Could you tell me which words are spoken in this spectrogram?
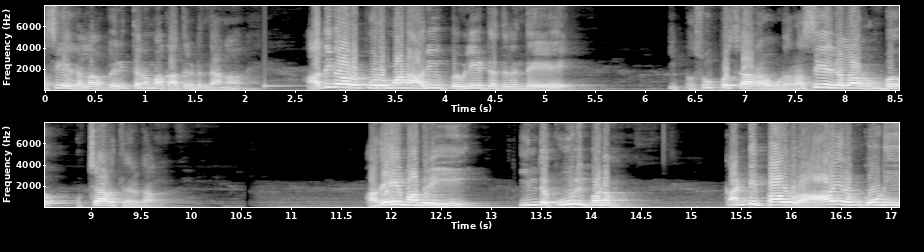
ரசிகர்கள்லாம் வெறித்தனமாக காத்துக்கிட்டு இருந்தாங்க. அதிகாரப்பூர்வமான அறிவிப்பை வெளியிட்டதுலேருந்தே இப்போ சூப்பர் ஸ்டாரோட ரசிகர்கள்லாம் ரொம்ப உற்சாகத்தில் இருக்காங்க. அதே மாதிரி இந்த கூலி படம் கண்டிப்பாக ஒரு ஆயிரம் கோடி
